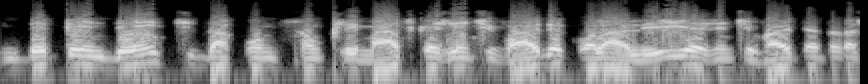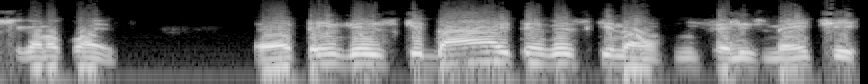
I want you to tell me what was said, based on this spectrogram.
independente da condição climática, a gente vai decolar ali e a gente vai tentar chegar na ocorrência. É, tem vezes que dá e tem vezes que não. Infelizmente,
